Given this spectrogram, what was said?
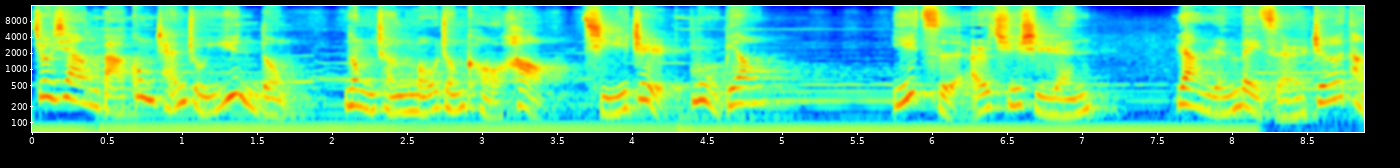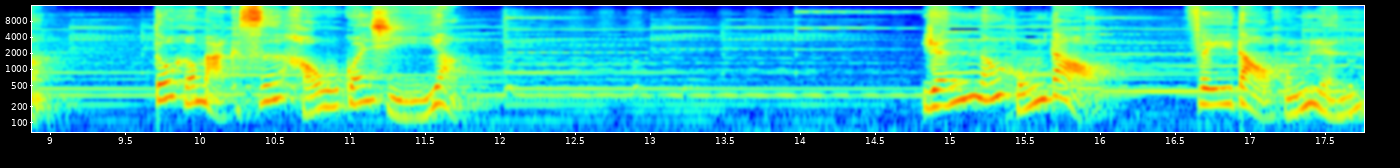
就像把共产主义运动弄成某种口号、旗帜、目标，以此而驱使人，让人为此而折腾，都和马克思毫无关系一样。人能弘道，非道弘人。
